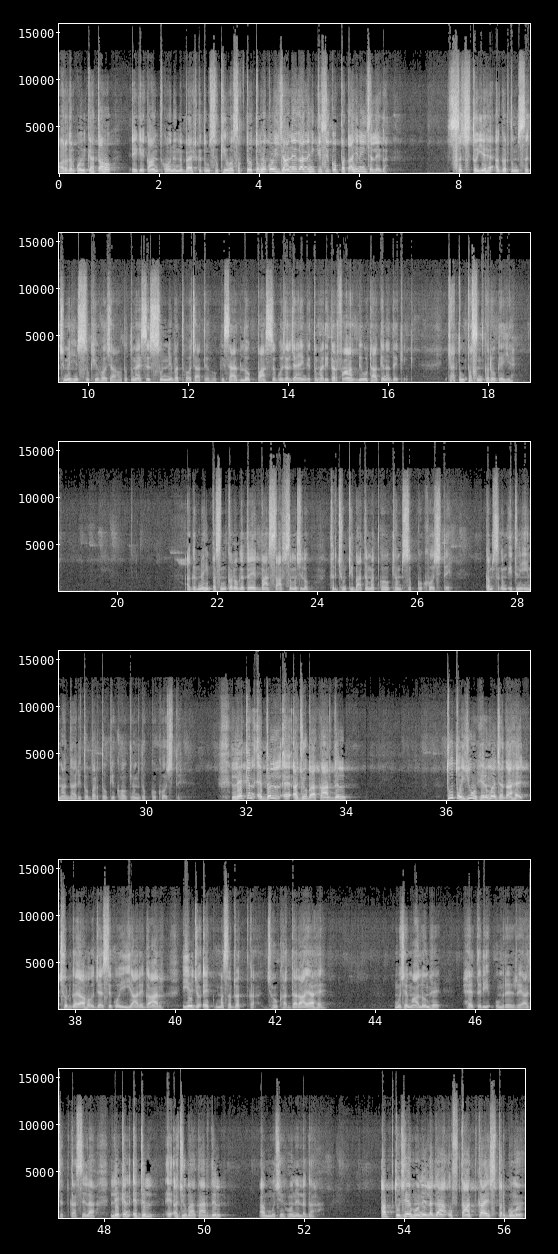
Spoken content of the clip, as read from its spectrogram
और अगर कोई कहता हो एक एकांत कोने में बैठ के तुम सुखी हो सकते हो। तुम्हें कोई जानेगा नहीं, किसी को पता ही नहीं चलेगा। सच तो यह है, अगर तुम सच में ही सुखी हो जाओ तो तुम ऐसे शून्यवत हो जाते हो कि शायद लोग पास से गुजर जाएँगे, तुम्हारी तरफ़ आँख भी उठा के ना देखेंगे। क्या तुम पसंद करोगे यह अगर नहीं पसंद करोगे तो एक बात साफ़ समझ लो, फिर झूठी बातें मत कहो कि हम सुख को खोजते। कम से कम इतनी ईमानदारी तो बरतो कि कहो कि हम दुख को खोजते। लेकिन ए दिल, ए अजूबा कार दिल, तू तो यूँ हिरमा जदा है, छुट गया हो जैसे कोई यारेगार। ये जो एक मसरत का झोंका दर आया है, मुझे मालूम है है तेरी उम्र रियाजत का सिला। लेकिन ए दिल, ए अजूबाकार दिल, अब मुझे होने लगा। अब तुझे होने लगा उफ्ताद का इस पर गुमा।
